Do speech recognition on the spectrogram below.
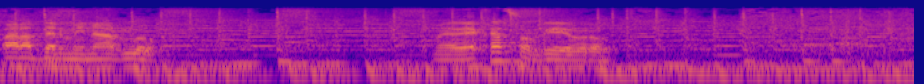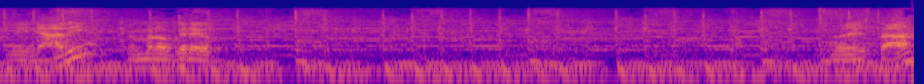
para terminarlo. ¿Me dejas o qué, bro? ¿Ni nadie? No me lo creo. ¿Dónde está?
